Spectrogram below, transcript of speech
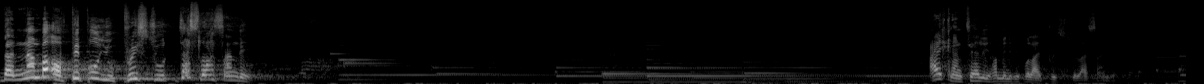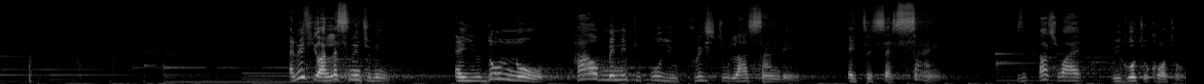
the number of people you preached to just last Sunday. I can tell you how many people I preached to last Sunday. And if you are listening to me and you don't know how many people you preached to last Sunday, it is a sign. That's why we go to court. Oh.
